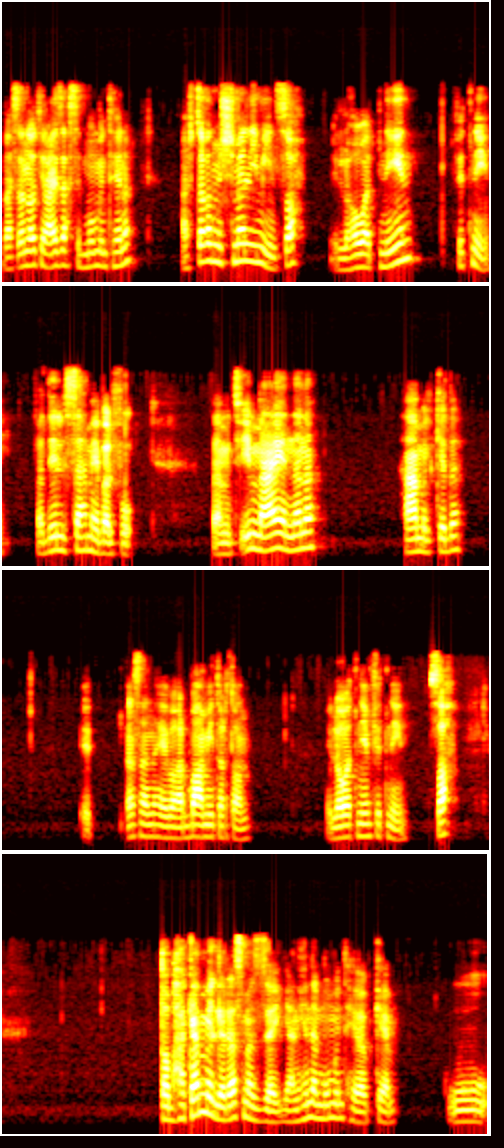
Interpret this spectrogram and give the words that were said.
بس أنا دلوقتي عايز أحسب moment هنا هشتغل من الشمال يمين صح؟ اللي هو 2 في 2 فدي السهم يبقى لفوق. فمتفقين معايا إن أنا هعمل كده مثلا هيبقى 4 متر طن اللي هو 2 في 2 صح؟ طب هكمل الرسمة إزاي؟ يعني هنا ال moment هيبقى بكام؟ و...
